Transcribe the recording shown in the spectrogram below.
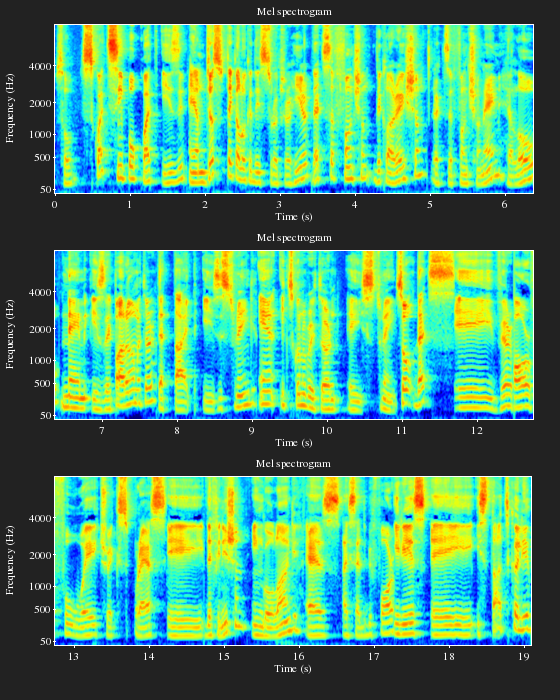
So it's quite simple, quite easy. And just to take a look at this structure here, that's a function declaration. That's a function name, hello. Name is a parameter, that type is string, and it's gonna return a string. So that's a very powerful way to express a definition in Golang. As I said said before, it is a statically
